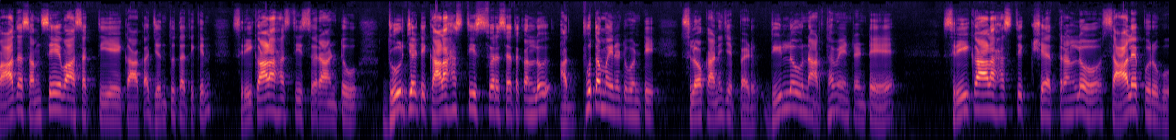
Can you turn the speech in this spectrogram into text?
పాద సంసేవాసక్తియే కాక జంతుతతికిన్ శ్రీకాళహస్తీశ్వర అంటూ దూర్జటి కాళహస్తీశ్వర శతకంలో అద్భుతమైనటువంటి శ్లోకాన్ని చెప్పాడు. దీనిలో ఉన్న అర్థం ఏంటంటే శ్రీకాళహస్తి క్షేత్రంలో సాలెపురుగు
